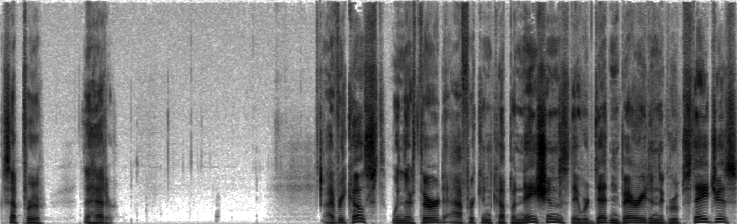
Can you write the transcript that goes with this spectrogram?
except for the header. Ivory Coast win their third African Cup of Nations. They were dead and buried in the group stages,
